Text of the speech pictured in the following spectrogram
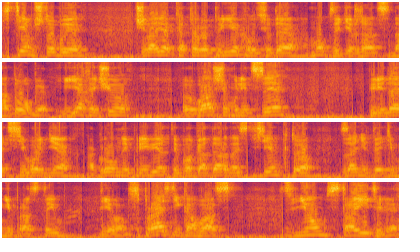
с тем, чтобы человек, который приехал сюда, мог задержаться надолго. И я хочу в вашем лице передать сегодня огромный привет и благодарность всем, кто занят этим непростым делом. С праздником вас! С Днем Строителя!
